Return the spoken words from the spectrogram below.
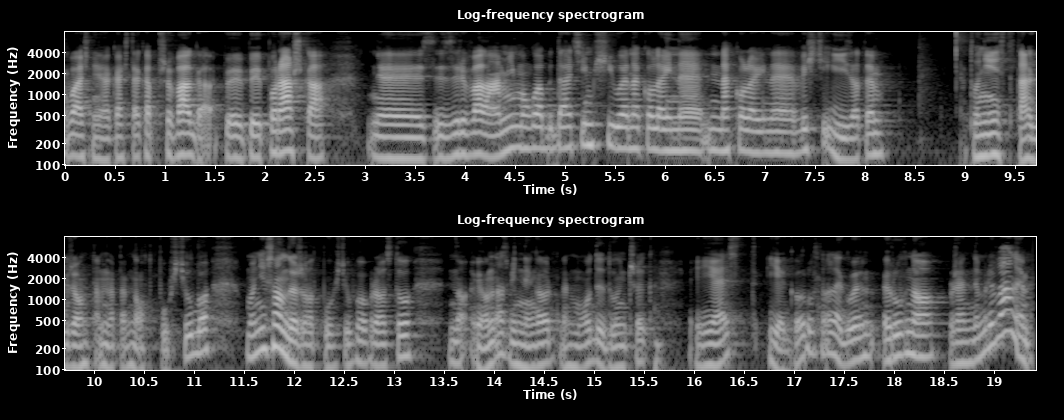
właśnie jakaś taka przewaga, porażka e, z, z rywalami mogłaby dać im siłę na kolejne, na kolejne wyścigi. Zatem to nie jest tak, że on tam na pewno odpuścił, bo, bo nie sądzę, że odpuścił po prostu. No i on nas winnego, ten młody Duńczyk jest jego równoległym, równorzędnym rywalem.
